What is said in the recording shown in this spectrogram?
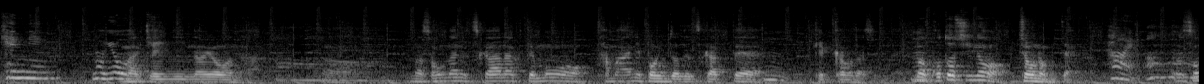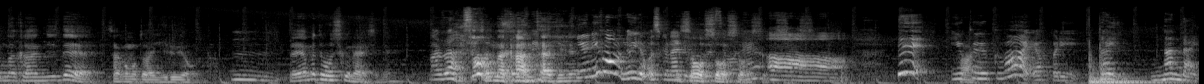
兼任のような、な、まあ、兼任のような、あまあ、そんなに使わなくてもたまにポイントで使って結果を出すみたいな、うん。まあ、今年の長野みたいはい。そんな感じで坂本はいるよううん。なやめてほしくないしねあそうそうそんな簡単にね。ユニフォーム脱いでほしくないってことですよね。そうそうそうでゆくゆくはやっぱり第何代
